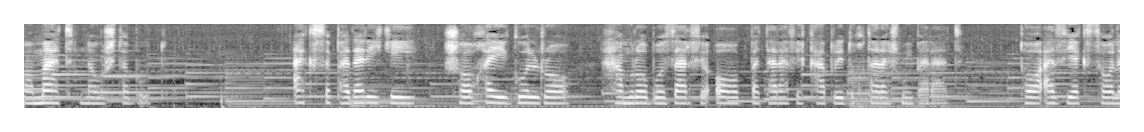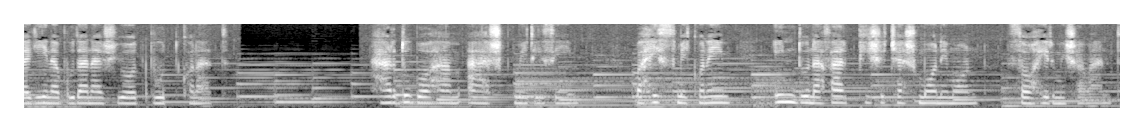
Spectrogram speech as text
و متن نوشته بود. عکس پدری که شاخه گل را همراه با ظرف آب به طرف قبر دخترش می‌برد تا از یک سالگی نبودنش یاد بود کند. هر دو با هم اشک میریزیم و حس می‌کنیم این دو نفر پیش چشمانمان ظاهر می‌شوند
